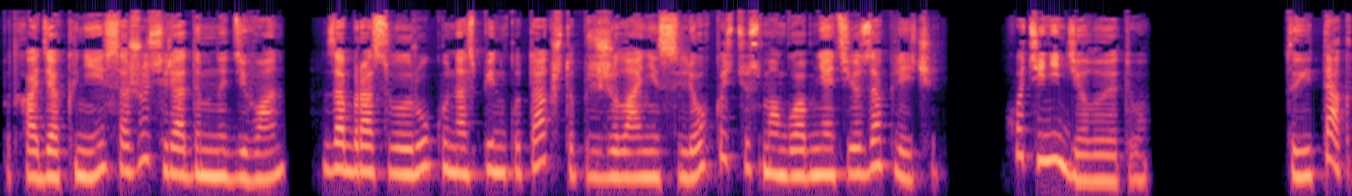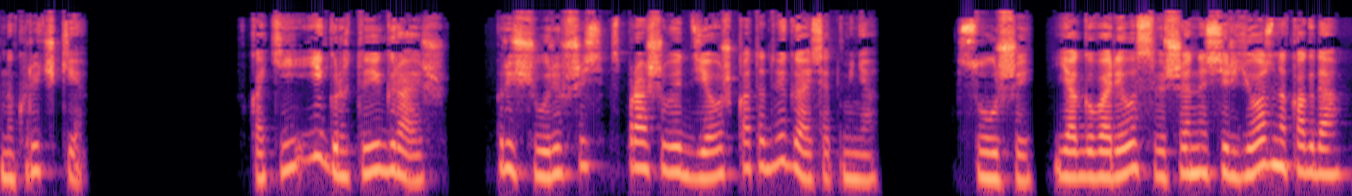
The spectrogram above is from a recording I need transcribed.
Подходя к ней, сажусь рядом на диван, забрасываю руку на спинку так, что при желании с легкостью смогу обнять ее за плечи, хоть и не делаю этого. «Ты и так на крючке», «В какие игры ты играешь?» Прищурившись, спрашивает девушка, отодвигаясь от меня. «Слушай, я говорила совершенно серьезно, когда...»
